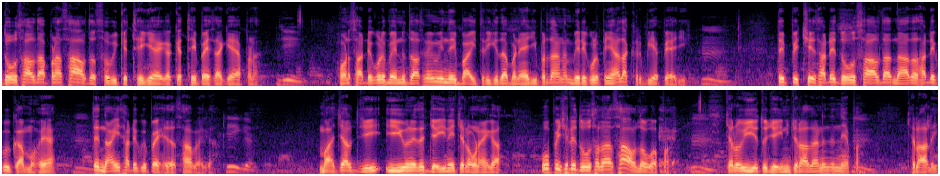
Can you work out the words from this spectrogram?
2 ਸਾਲ ਦਾ ਆਪਣਾ ਹਿਸਾਬ ਦੱਸੋ ਵੀ ਕਿੱਥੇ ਗਿਆ ਹੈਗਾ ਕਿੱਥੇ ਪੈਸਾ ਗਿਆ ਆਪਣਾ। ਜੀ। ਹੁਣ ਸਾਡੇ ਕੋਲ ਮੈਨੂੰ 10ਵੇਂ ਮਹੀਨੇ ਦੀ 22 ਤਰੀਕ ਦਾ ਬਣਿਆ ਜੀ ਪ੍ਰਧਾਨ ਮੇਰੇ ਕੋਲ 50 ਲੱਖ ਰੁਪਇਆ ਪਿਆ ਜੀ। ਤੇ ਪਿੱਛੇ ਸਾਡੇ 2 ਸਾਲ ਦਾ ਨਾ ਤਾਂ ਸਾਡੇ ਕੋਈ ਕੰਮ ਹੋਇਆ ਤੇ ਨਾ ਹੀ ਸਾਡੇ ਕੋਈ ਪੈਸੇ ਦਾ ਹਿਸਾਬ ਹੈਗਾ। ਠੀਕ ਹੈ। ਮਾ ਚੱਲ ਜੀ ਈਓ ਨੇ ਤੇ ਜਈ ਨੇ ਚਲਾਉਣਾ ਹੈਗਾ। ਉਹ ਪਿਛਲੇ 2 ਸਾਲਾਂ ਦਾ ਹਿਸਾਬ ਲਓ ਆਪਾਂ। ਚਲੋ ਈਓ ਤੋਂ ਜਈ ਨੂੰ ਚਲਾ ਲੈਣ ਦਿੰਦੇ ਆਪਾਂ। ਚਲਾ ਲਈ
